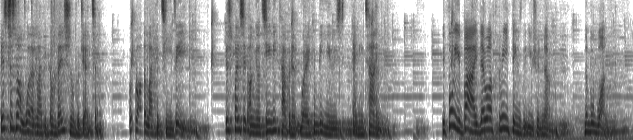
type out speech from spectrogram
This does not work like a conventional projector, but rather like a TV. Just place it on your TV cabinet where it can be used anytime. Before you buy, there are three things that you should know. Number one,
